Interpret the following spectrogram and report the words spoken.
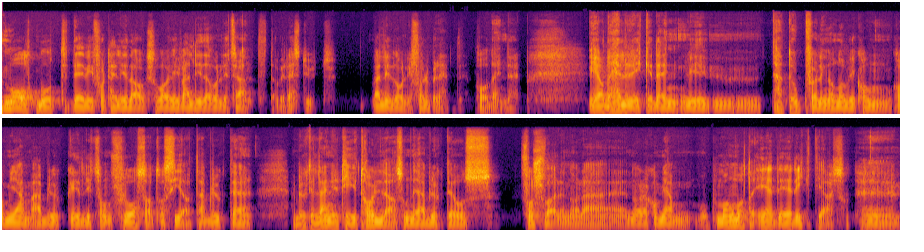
målt mot det vi forteller i dag, så var vi veldig dårlig trent da vi reiste ut. Veldig dårlig forberedt på den der. Vi hadde heller ikke den tette oppfølginga når vi kom, kom, hjem. Jeg bruker litt sånn flåsete å si at jeg brukte, jeg brukte lengre tid i tolla som det jeg brukte hos Forsvaret når jeg, når jeg, kom hjem. Og på mange måter er det riktig, altså. Det,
